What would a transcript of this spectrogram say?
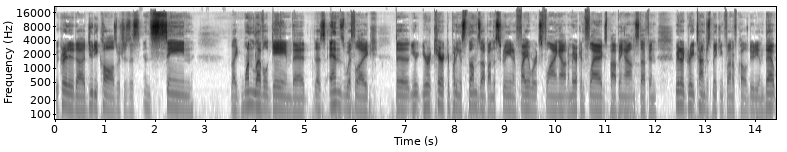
we created uh, Duty Calls, which is this insane, like one level game that just ends with like the your, your character putting his thumbs up on the screen and fireworks flying out and American flags popping out and stuff. And we had a great time just making fun of Call of Duty, and that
